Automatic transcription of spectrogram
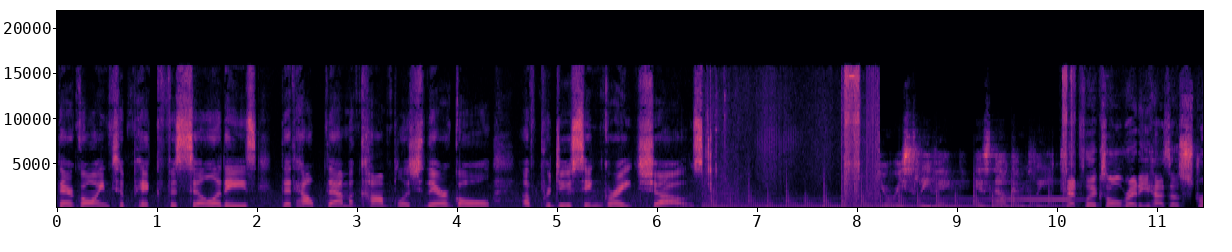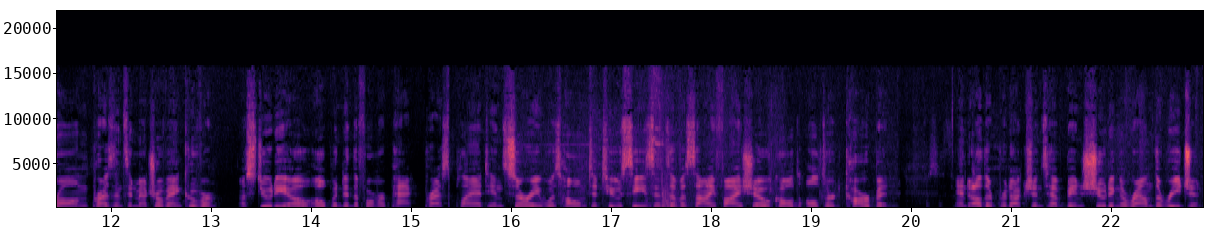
they're going to pick facilities that help them accomplish their goal of producing great shows. Your resleeving is now complete. Netflix already has a strong presence in Metro Vancouver. A studio opened in the former Pac Press plant in Surrey was home to two seasons of a sci fi show called Altered Carbon, and other productions have been shooting around the region.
